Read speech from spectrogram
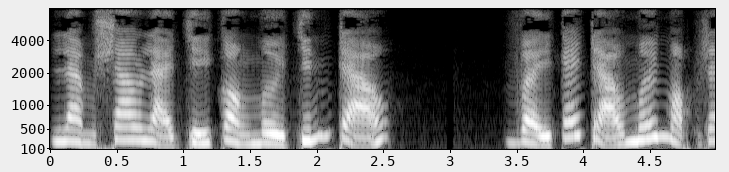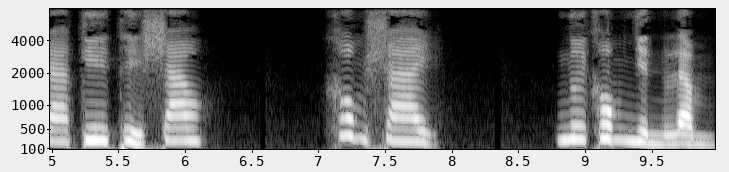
Làm sao lại chỉ còn 19 trảo? Vậy cái trảo mới mọc ra kia thì sao? Không sai. Ngươi không nhìn lầm.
